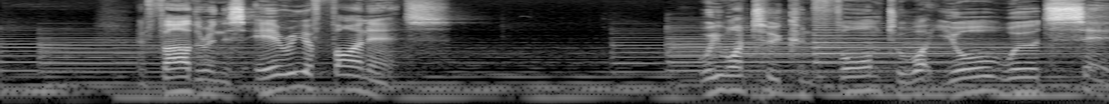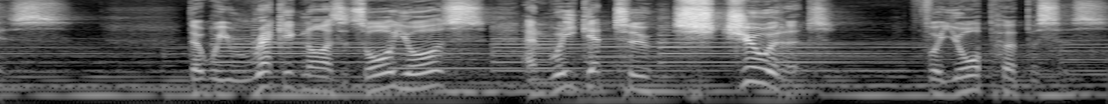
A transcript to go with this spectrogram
And Father, in this area of finance, we want to conform to what your word says. That we recognize it's all yours and we get to steward it for your purposes.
